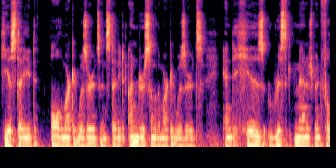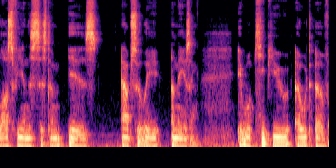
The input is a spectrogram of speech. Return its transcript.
he has studied all the market wizards and studied under some of the market wizards. And his risk management philosophy in the system is absolutely amazing it will keep you out of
